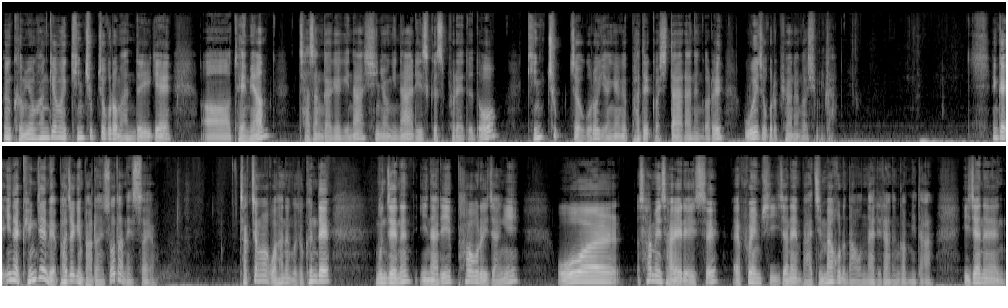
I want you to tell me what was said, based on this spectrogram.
그럼 금융 환경을 긴축적으로 만들게 어, 되면 자산 가격이나 신용이나 리스크 스프레드도 긴축적으로 영향을 받을 것이다라는 것을 우회적으로 표현한 것입니다. 그러니까 이날 굉장히 매파적인 발언을 쏟아냈어요. 작정하고 하는 거죠. 근데 문제는 이날이 파월 의장이 5월 3일 4일에 있을 FOMC 이전에 마지막으로 나온 날이라는 겁니다. 이제는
